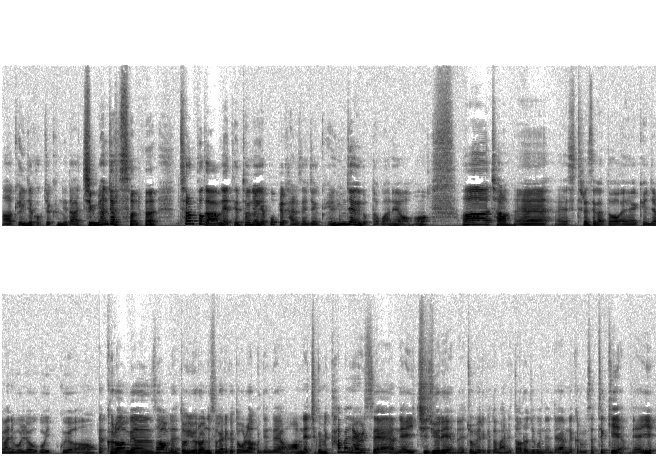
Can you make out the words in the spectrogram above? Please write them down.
아, 굉장히 걱정이 큽니다. 지금 현재로서는 트럼프가 네, 대통령에 뽑힐 가능성이 굉장히 높다고 하네요. 어? 아, 참, 예, 예, 스트레스가 또 예, 굉장히 많이 몰려오고 있고요. 그러면서 네, 또 이런 뉴스가 이렇게 또 올라오고 있는데요. 네, 지금 이 카멀라 해리스의 네, 이 지지율이 네, 좀 이렇게 또 많이 떨어지고 있는데, 네, 그러면서 특히 네, 이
